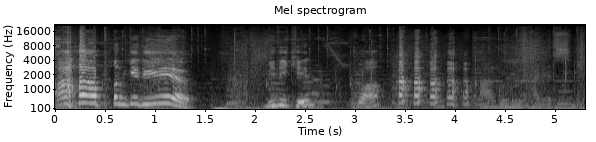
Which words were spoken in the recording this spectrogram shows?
아하 번개님! 미드킨. 좋아. 아군이 당했습니다.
